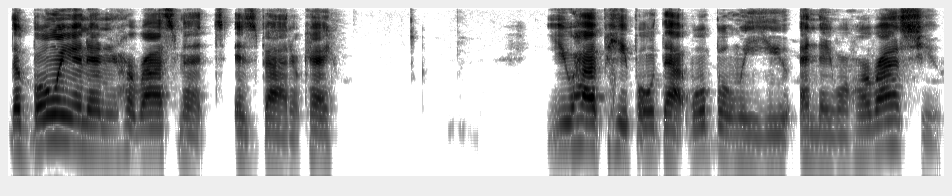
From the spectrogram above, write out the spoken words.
The bullying and harassment is bad, okay? You have people that will bully you and they will harass you,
